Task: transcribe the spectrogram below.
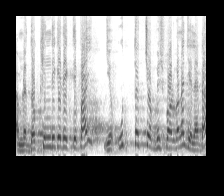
আমরা দক্ষিণ দিকে দেখতে পাই যে উত্তর চব্বিশ পরগনা জেলাটা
